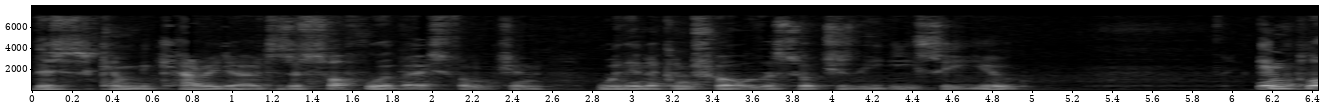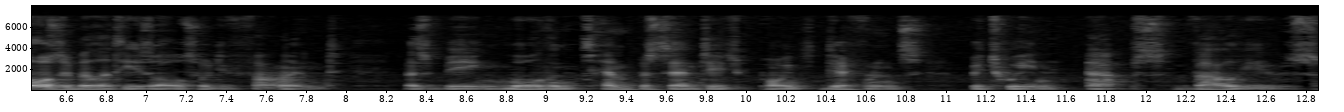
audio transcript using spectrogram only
this can be carried out as a software-based function within a controller such as the ECU. Implausibility is also defined as being more than 10 percentage point difference between apps values.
